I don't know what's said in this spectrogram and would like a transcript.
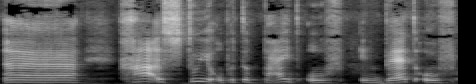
Uh, ga eens stoeien op het tapijt of in bed of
